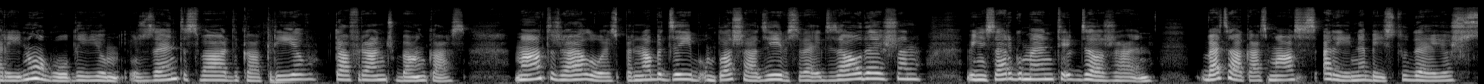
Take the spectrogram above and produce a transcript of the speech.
arī noguldījumi uz zentas vārda kā krievu, tā franču bankās. Māte žēlojas par nabadzību un plašā dzīvesveida zaudēšanu, viņas argumenti ir dzelžaini. Vecākās māsas arī nebija studējušas,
